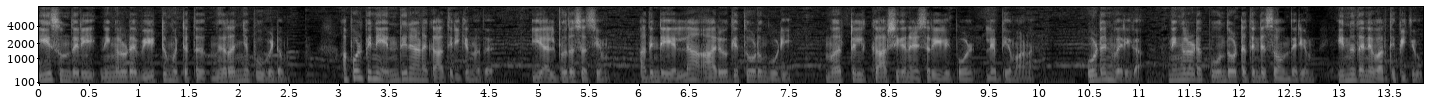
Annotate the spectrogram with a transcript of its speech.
ഈ സുന്ദരി നിങ്ങളുടെ വീട്ടുമുറ്റത്ത് നിറഞ്ഞു പൂവിടും. അപ്പോൾ പിന്നെ എന്തിനാണ് കാത്തിരിക്കുന്നത്? ഈ അത്ഭുത സസ്യം അതിന്റെ എല്ലാ ആരോഗ്യത്തോടും കൂടി മെർട്ടിൽ കാർഷിക നഴ്സറിയിൽ ഇപ്പോൾ ലഭ്യമാണ്. ഉടൻ വരിക. നിങ്ങളുടെ പൂന്തോട്ടത്തിന്റെ സൗന്ദര്യം ഇന്ന് തന്നെ വർദ്ധിപ്പിക്കൂ.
